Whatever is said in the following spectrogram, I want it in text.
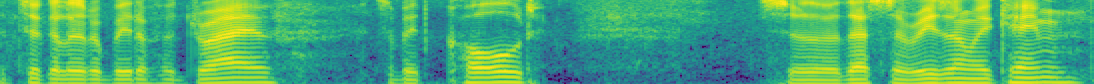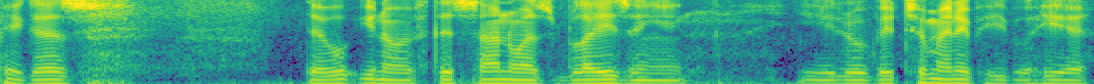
I took a little bit of a drive. It's a bit cold, so that's the reason we came because the you know if the sun was blazing, it would be too many people here,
